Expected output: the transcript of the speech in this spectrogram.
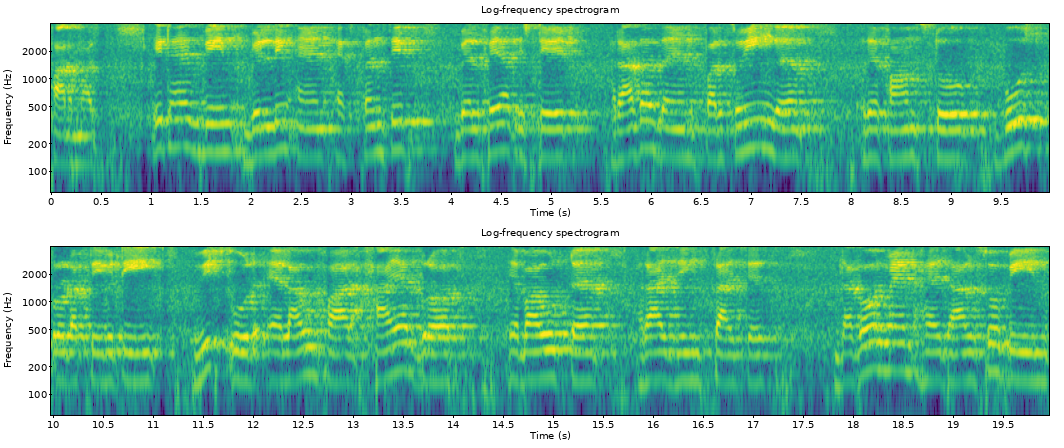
farmers. It has been building an expensive welfare state rather than pursuing reforms to boost productivity which would allow for higher growth about rising prices the government has also been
